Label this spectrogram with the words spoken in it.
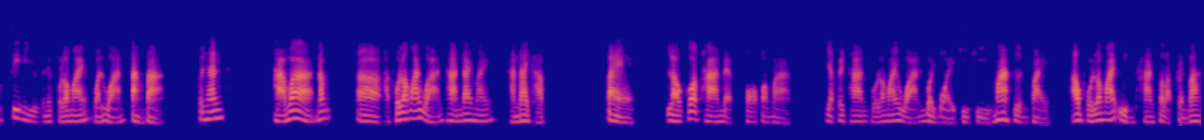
สที่มีอยู่ในผลไม้หวานๆต่างๆ เพราะฉะนั้นถามว่าน้ำผลไม้หวานทานได้ไหมทานได้ครับ แต่เราก็ทานแบบพอประมาณ อย่าไปทานผลไม้หวานบ่อยๆ ทีๆ มากเกินไป เอาผลไม้อื่นทานสลับกันบ้าง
